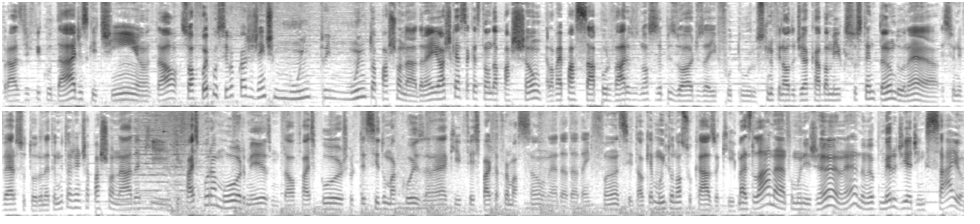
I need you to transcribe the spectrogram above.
para as dificuldades que tinham e tal, só foi possível por causa de gente muito e muito apaixonada, né? E eu acho que essa questão da paixão, ela vai passar por vários dos nossos episódios aí futuros, que no final do dia acaba meio que sustentando, né, esse universo todo, né? Tem muita gente apaixonada que, que faz por amor mesmo, tal, faz por, por ter sido uma coisa, né, que fez parte da formação, né, da, da, da infância e tal, que é muito o nosso caso aqui. Mas lá na Fumunijan, né, no meu primeiro dia de ensaio,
